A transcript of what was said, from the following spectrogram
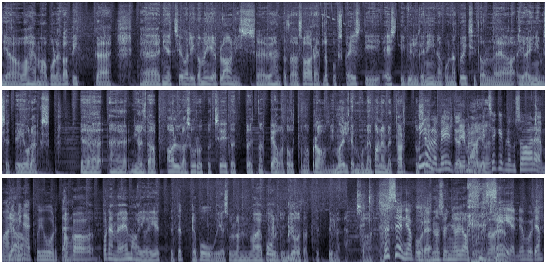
ja vahemaa pole ka pikk. Äh, nii et see oli ka meie plaanis, ühendada saared lõpuks ka Eesti, Eesti külge, nii nagu nad võiksid olla ja, ja inimesed ei oleks nii-öelda alla surutud seetõttu, et nad peavad ootama praami. mõelgem, kui me paneme Tartus. minule meeldivad praamid, see käib nagu Saaremaale ja, mineku juurde. aga paneme Emajõe ette tõkkepuu ja sul on vaja pool tundi oodata, et üle saada. no see on jabur no see on ju jabur no, see on jabur jah.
